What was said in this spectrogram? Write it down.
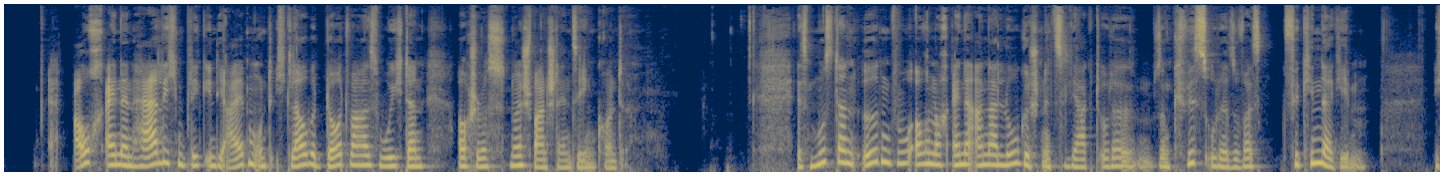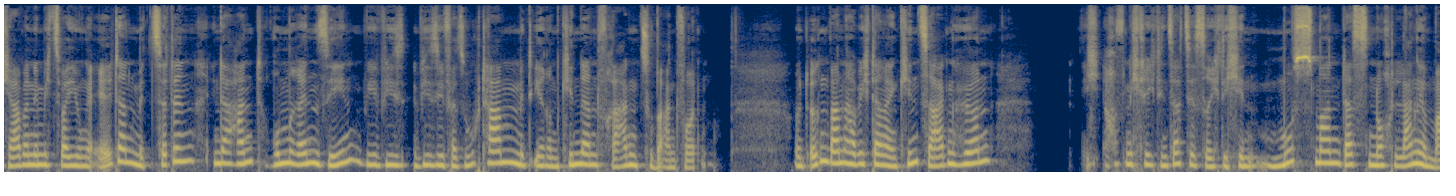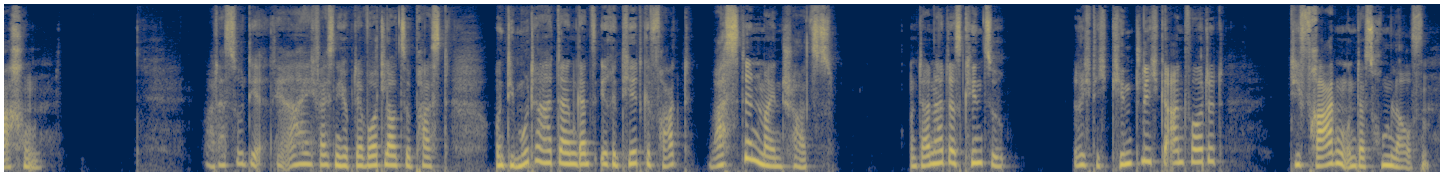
auch einen herrlichen Blick in die Alpen. Und ich glaube, dort war es, wo ich dann auch Schloss Neuschwanstein sehen konnte. Es muss dann irgendwo auch noch eine analoge Schnitzeljagd oder so ein Quiz oder sowas für Kinder geben. Ich habe nämlich zwei junge Eltern mit Zetteln in der Hand rumrennen sehen, wie, wie, wie sie versucht haben, mit ihren Kindern Fragen zu beantworten. Und irgendwann habe ich dann ein Kind sagen hören, ich kriege ich den Satz jetzt richtig hin, muss man das noch lange machen? War das so der, der, ah, ich weiß nicht, ob der Wortlaut so passt. Und die Mutter hat dann ganz irritiert gefragt, was denn, mein Schatz? Und dann hat das Kind so richtig kindlich geantwortet, die Fragen und das Rumlaufen.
